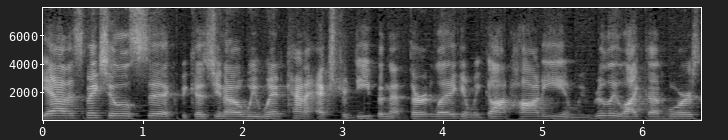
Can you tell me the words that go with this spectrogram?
yeah, this makes you a little sick because you know we went kind of extra deep in that third leg and we got Hottie and we really like that horse.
